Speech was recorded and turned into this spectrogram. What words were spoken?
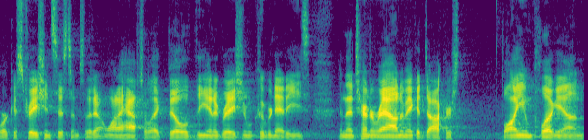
orchestration system. So they don't want to have to like build the integration with Kubernetes and then turn around and make a Docker volume plugin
